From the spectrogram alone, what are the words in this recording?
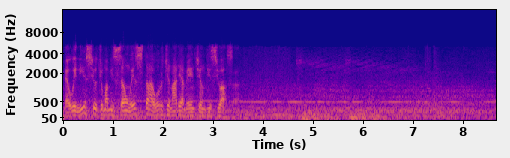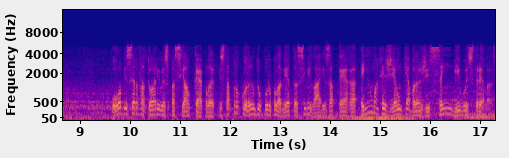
É o início de uma missão extraordinariamente ambiciosa. O Observatório Espacial Kepler está procurando por planetas similares à Terra em uma região que abrange 100 mil estrelas.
